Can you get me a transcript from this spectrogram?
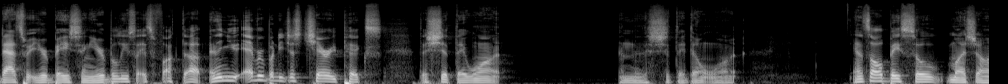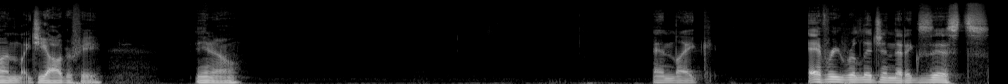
that's what you're basing your beliefs on. It's fucked up. And then you everybody just cherry picks the shit they want and the shit they don't want and it's all based so much on like geography you know and like every religion that exists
